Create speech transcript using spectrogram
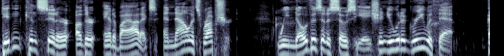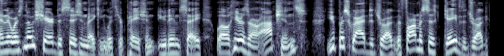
didn't consider other antibiotics, and now it's ruptured. We know there's an association. You would agree with that. And there was no shared decision making with your patient. You didn't say, well, here's our options. You prescribed the drug, the pharmacist gave the drug,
